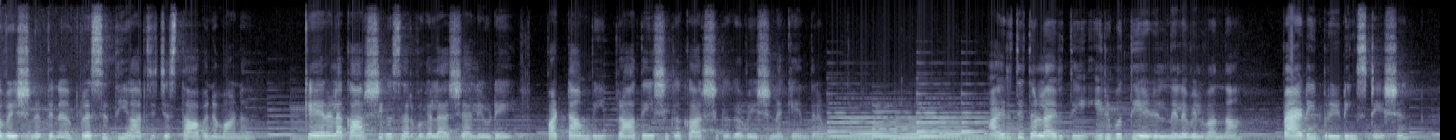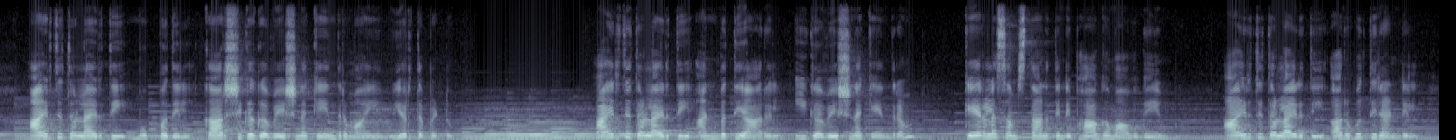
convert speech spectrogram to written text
ഗവേഷണത്തിന് പ്രസിദ്ധി ആർജിച്ച സ്ഥാപനമാണ് കേരള കാർഷിക സർവകലാശാലയുടെ പട്ടാമ്പി പ്രാദേശിക കാർഷിക ഗവേഷണ കേന്ദ്രം. ആയിരത്തി തൊള്ളായിരത്തി ഇരുപത്തിയേഴിൽ നിലവിൽ വന്ന പാഡി ബ്രീഡിംഗ് സ്റ്റേഷൻ ആയിരത്തി തൊള്ളായിരത്തി മുപ്പതിൽ കാർഷിക ഗവേഷണ കേന്ദ്രമായി ഉയർത്തപ്പെട്ടു. ആയിരത്തി തൊള്ളായിരത്തി അൻപത്തി ആറിൽ ഈ ഗവേഷണ കേന്ദ്രം കേരള സംസ്ഥാനത്തിന്റെ ഭാഗമാവുകയും ആയിരത്തി തൊള്ളായിരത്തി അറുപത്തിരണ്ടിൽ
